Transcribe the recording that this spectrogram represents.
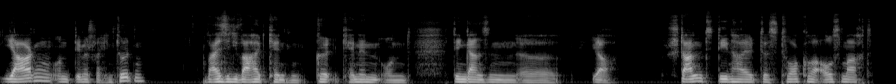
jagen und dementsprechend töten, weil sie die Wahrheit kennen, kennen und den ganzen, äh, ja, Stand, den halt das Torcore ausmacht,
